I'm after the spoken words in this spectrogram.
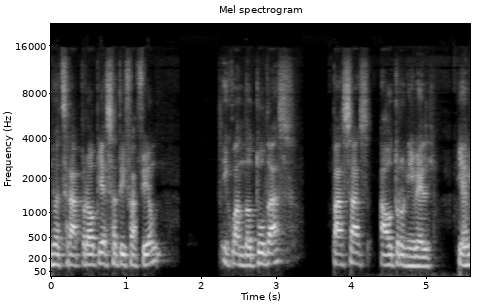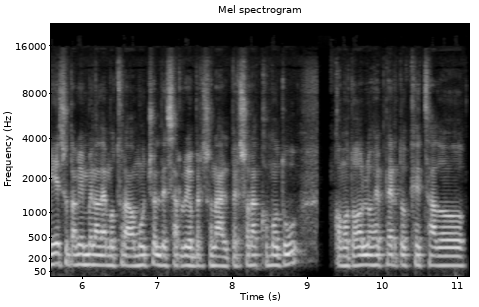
nuestra propia satisfacción y cuando tú das, pasas a otro nivel. Y a mí eso también me lo ha demostrado mucho el desarrollo personal. Personas como tú, como todos los expertos que he estado,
